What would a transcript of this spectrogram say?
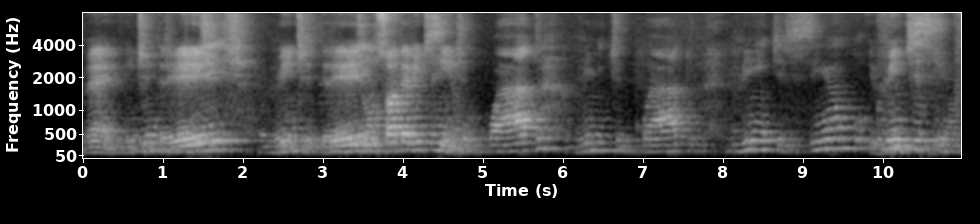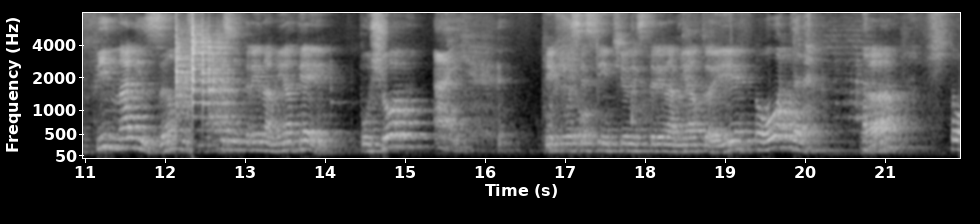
Vem. 23, 23. Vamos só até 25. 24, 24, 25, E 25. Finalizamos mais um treinamento. E aí? Puxou? Ai, O que, que você sentiu nesse treinamento aí? estou outra, Hã? estou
